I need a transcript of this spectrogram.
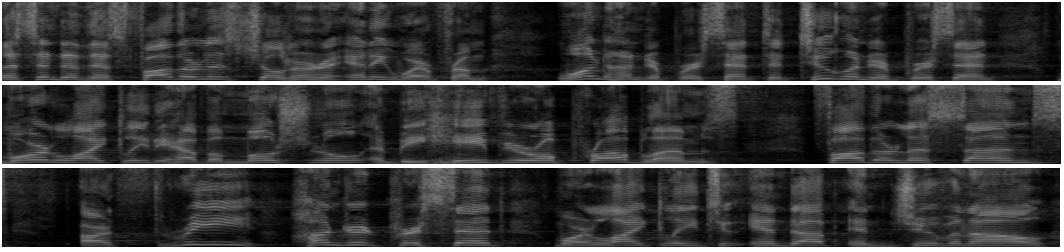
Listen to this fatherless children are anywhere from 100% to 200% more likely to have emotional and behavioral problems. Fatherless sons are 300% more likely to end up in juvenile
